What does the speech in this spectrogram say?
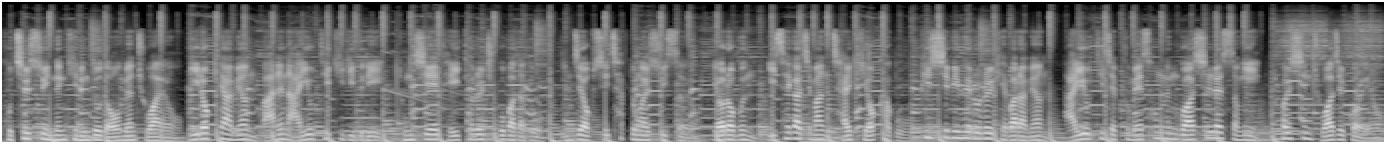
고칠 수 있는 기능도 넣으면 좋아요. 이렇게 하면 많은 IoT 기기들이 동시에 데이터를 주고받아도 문제없이 작동할 수 있어요. 여러분, 이 세 가지만 잘 기억하고 PCB 회로를 개발하면 IoT 제품의 성능과 신뢰성이 훨씬 좋아질 거예요.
